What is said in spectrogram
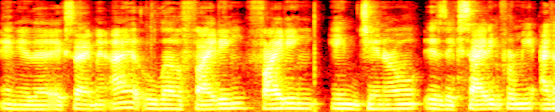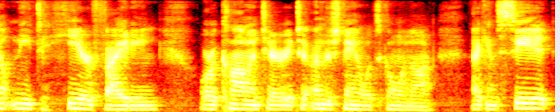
any of that excitement. I love fighting. Fighting in general is exciting for me. I don't need to hear fighting or commentary to understand what's going on. I can see it.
